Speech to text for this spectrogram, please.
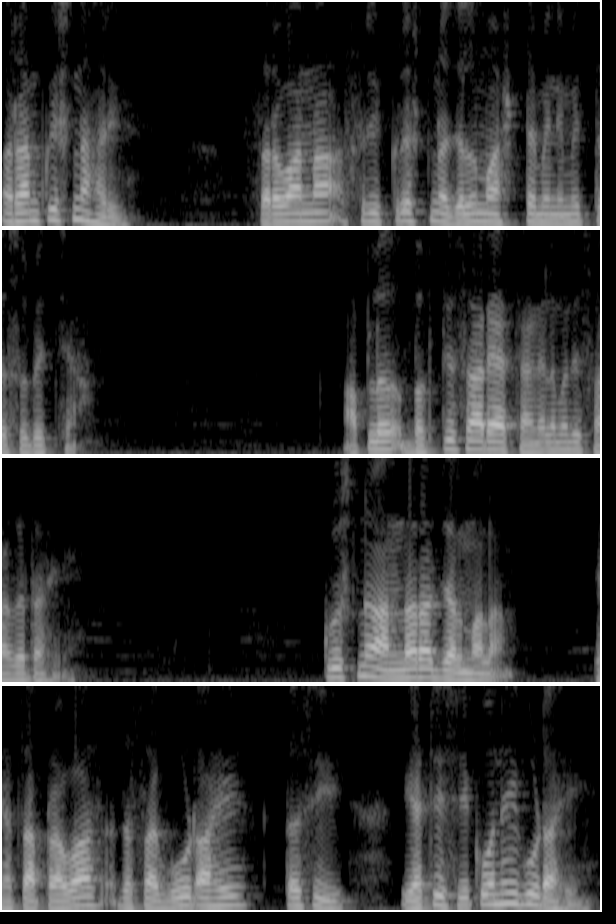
रामकृष्ण हरी सर्वांना श्रीकृष्ण जन्माष्टमीनिमित्त शुभेच्छा. आपलं भक्तिसार या चॅनलमध्ये स्वागत आहे. कृष्ण अंधारात जन्माला. ह्याचा प्रवास जसा गूढ आहे तशी याची शिकवणही गूढ आहे.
